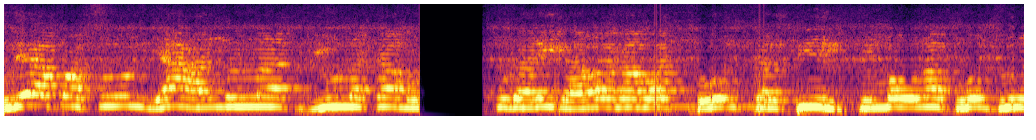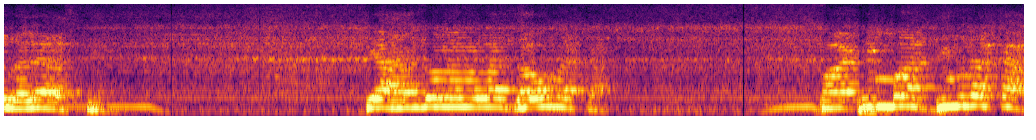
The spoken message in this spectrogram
उद्यापासून या आंदोलनात येऊ नका पुढारी गावागावात फोन करतील किंबहुना फोन सुरू झाले असतील. या आंदोलनाला जाऊ नका. पाठिंबा देऊ नका.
